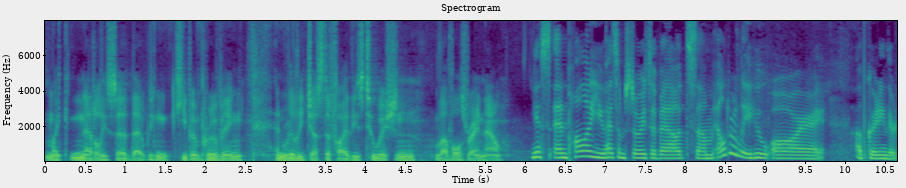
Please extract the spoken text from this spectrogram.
like Natalie said, that we can keep improving and really justify these tuition levels right now. yes, and Paula, you had some stories about some elderly who are upgrading their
